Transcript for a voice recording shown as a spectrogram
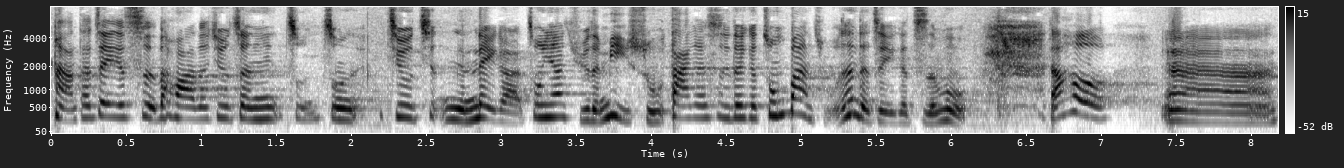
啊，他这一次的话呢，就中中中就那个中央局的秘书，大概是那个中办主任的这个职务，然后嗯，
